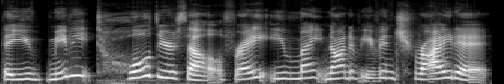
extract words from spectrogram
that you maybe told yourself, right? You might not have even tried it.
